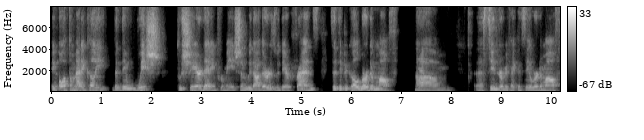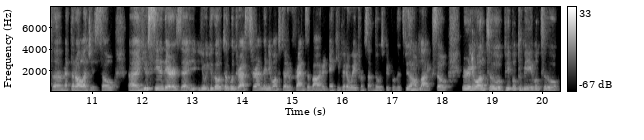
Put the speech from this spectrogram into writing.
in automatically that they wish to share that information with others, with their friends. A typical word of mouth. Yeah. Um, uh, syndrome, if I can say, word of mouth uh, methodology. So uh, you see, there's a, you you go to a good restaurant, and you want to tell your friends about it and keep it away from some those people that you don't like. So we really want to people to be able to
